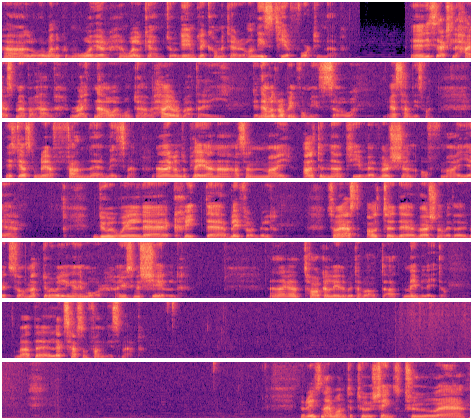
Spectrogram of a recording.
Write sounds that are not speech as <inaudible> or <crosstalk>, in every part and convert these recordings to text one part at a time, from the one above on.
Hello everyone, Equipment here, and welcome to a gameplay commentary on this tier 14 map. Uh, this is actually the highest map I have right now. I want to have a higher, but I, they're never dropping for me, so let's have this one. It's just going to be a fun uh, maze map. And I'm going to play an, uh, as an, my alternative version of my uh, dual-wield uh, crit uh, Blade Flurry build. So I just altered the version of it a little bit, so I'm not dual wielding anymore. I'm using a shield. And I'm gonna talk a little bit about that, maybe later. But uh, let's have some fun in this map. The reason I wanted to change to uh,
